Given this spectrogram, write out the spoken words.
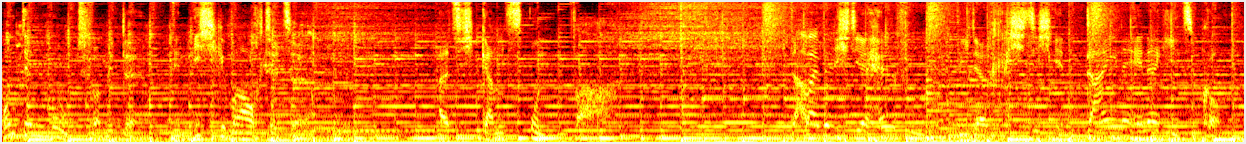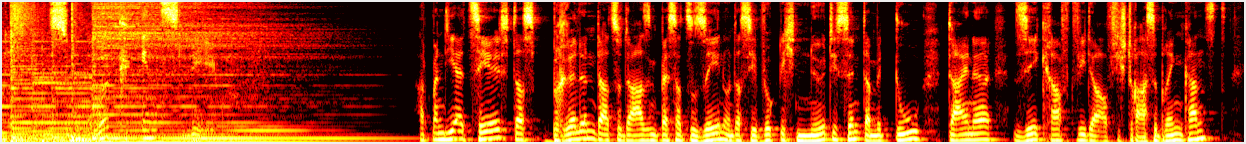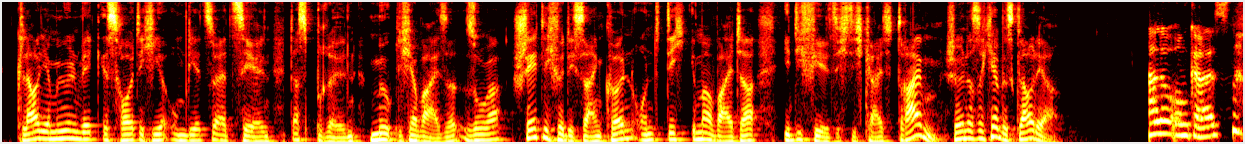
und den Mut vermitteln, den ich gebraucht hätte, als ich ganz unten war. Dabei will ich dir helfen, wieder richtig in deine Energie zu kommen. Zurück ins Leben. Hat man dir erzählt, dass Brillen dazu da sind, besser zu sehen und dass sie wirklich nötig sind, damit du deine Sehkraft wieder auf die Straße bringen kannst? Claudia Mühlenweg ist heute hier, um dir zu erzählen, dass Brillen möglicherweise sogar schädlich für dich sein können und dich immer weiter in die Fehlsichtigkeit treiben. Schön, dass du hier bist, Claudia. Hallo, Unkas.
